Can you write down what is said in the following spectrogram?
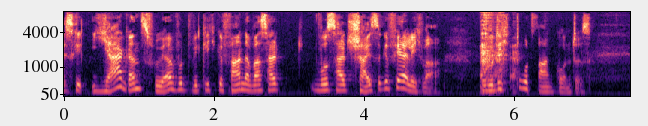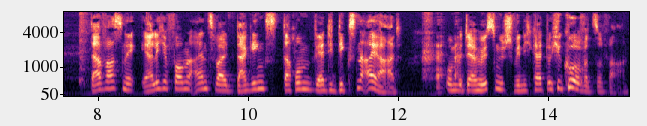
Es geht, ja, ganz früher wurde wirklich gefahren, da war es halt, wo es halt scheiße gefährlich war. Wo du dich totfahren konntest. Da war es eine ehrliche Formel 1, weil da ging es darum, wer die dicksten Eier hat um mit der höchsten Geschwindigkeit durch die Kurve zu fahren.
